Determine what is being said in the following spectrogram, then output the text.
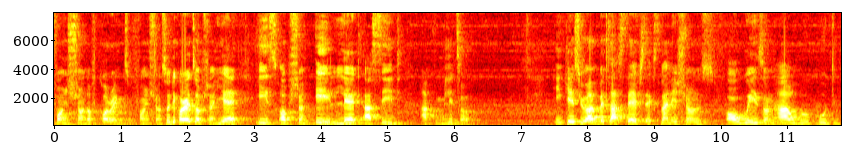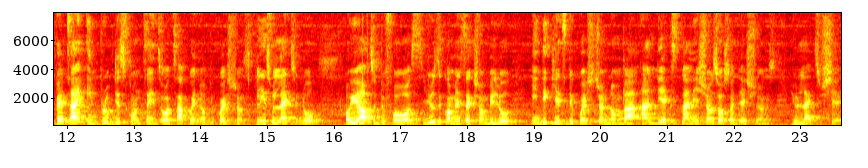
function of current to function so the correct option here is option a lead acid accumulator. In case you have better steps, explanations, or ways on how we could better improve this content or tackle any of the questions, please would like to know. All you have to do for us, use the comment section below, indicate the question number and the explanations or suggestions you'd like to share.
